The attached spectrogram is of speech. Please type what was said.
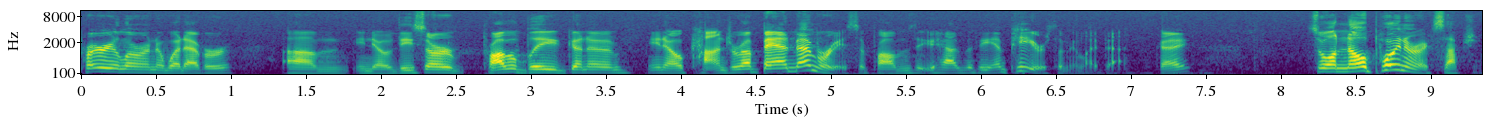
PrairieLearn or whatever. Um, you know, these are probably gonna, you know, conjure up bad memories of problems that you had with EMP or something like that, okay? So a null pointer exception.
